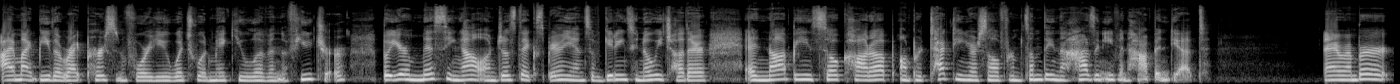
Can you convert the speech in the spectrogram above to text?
I might be the right person for you, which would make you live in the future. But you're missing out on just the experience of getting to know each other and not being so caught up on protecting yourself from something that hasn't even happened yet. And I remember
